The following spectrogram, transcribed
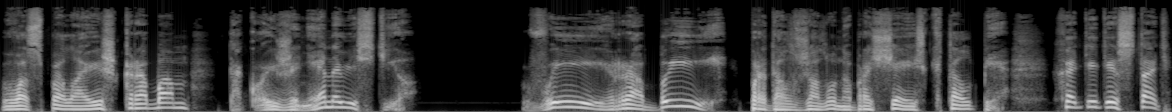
воспылаешь к рабам такой же ненавистью». «Вы, рабы!» — продолжал он, обращаясь к толпе. «Хотите стать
